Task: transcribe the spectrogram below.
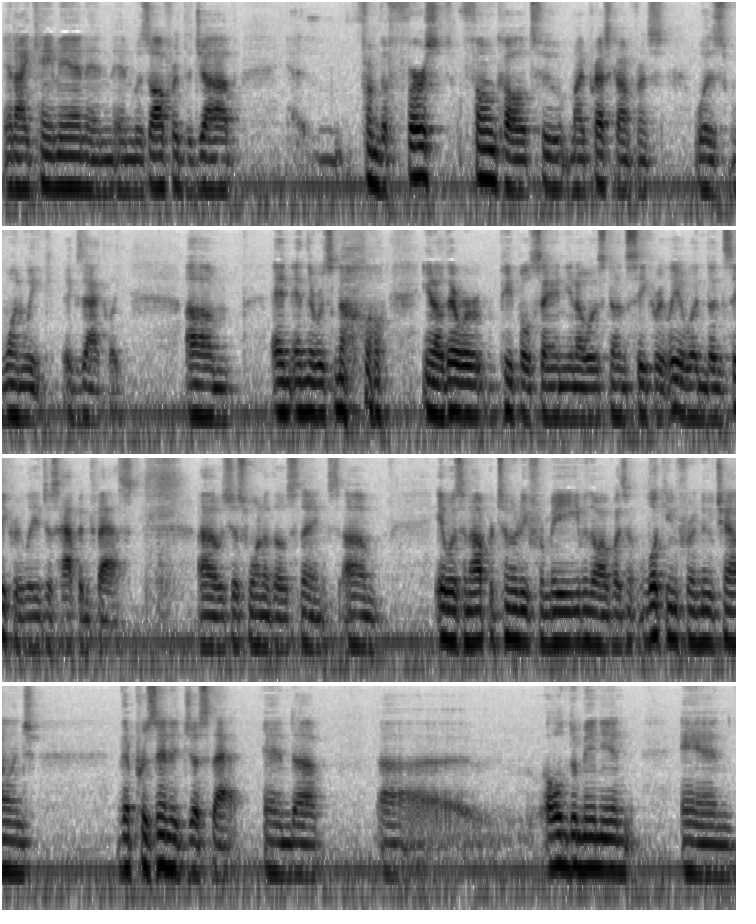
and I came in and, and was offered the job. From the first phone call to my press conference was one week exactly. Um, and and there was no, you know, there were people saying, you know, it was done secretly. It wasn't done secretly. It just happened fast. Uh, it was just one of those things. Um, it was an opportunity for me, even though I wasn't looking for a new challenge, that presented just that. And uh, uh, Old Dominion and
